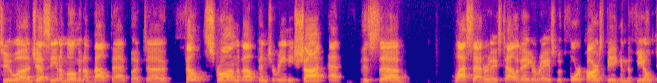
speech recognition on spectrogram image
to uh, Jesse in a moment about that. But uh, felt strong about Venturini's shot at this uh, last Saturday's Talladega race with four cars being in the field.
